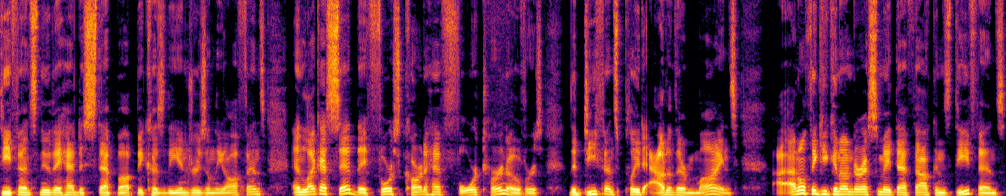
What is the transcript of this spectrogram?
Defense knew they had to step up because of the injuries on the offense. And like I said, they forced Carr to have four turnovers. The defense played out of their minds. I don't think you can underestimate that Falcons defense.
